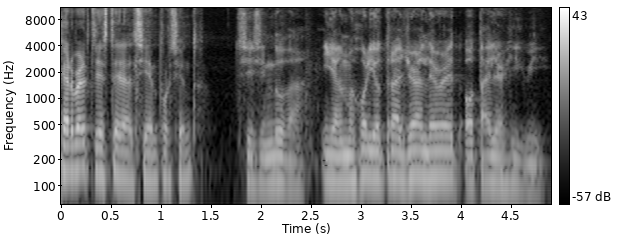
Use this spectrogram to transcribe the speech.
Herbert ya esté al 100%. Sí, sin duda. Y a lo mejor y otra Gerald Everett o Tyler Higby.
